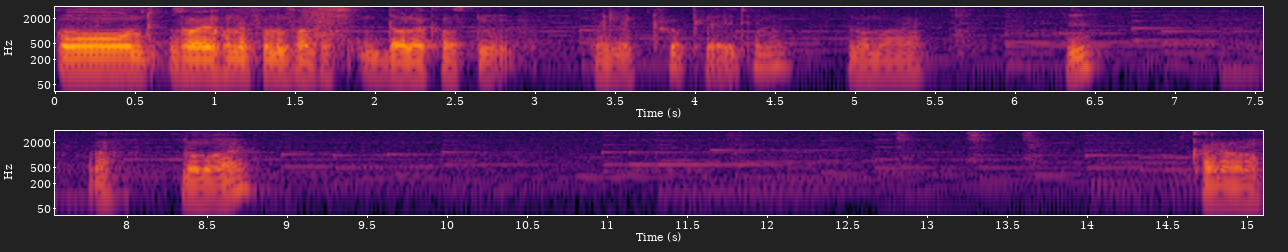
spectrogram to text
und soll 125 Dollar kosten. Electroplating, normal. Wie? Ah, normal. Keine Ahnung.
